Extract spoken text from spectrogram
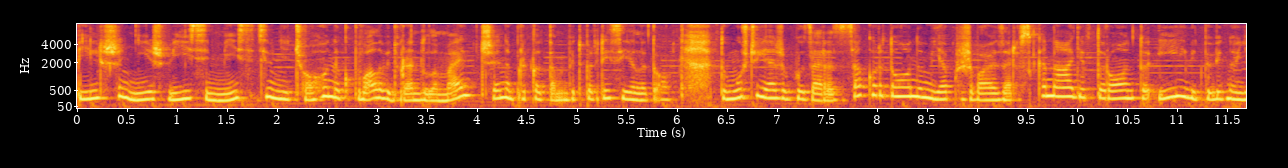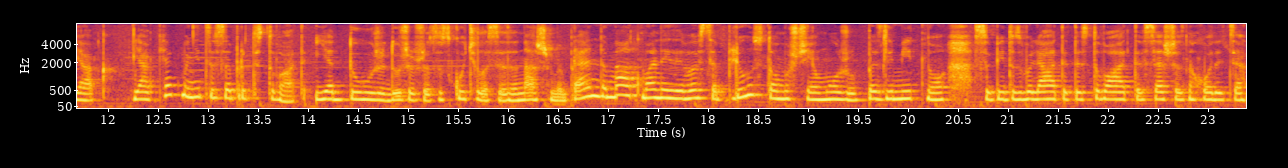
більше ніж 8 місяців нічого не купувала від бренду Lamel чи, наприклад, там від Патрісії Ледо. Тому що я живу зараз за кордоном, я проживаю зараз в Канаді, в Торонто, і відповідно як. Як, як мені це все протестувати? І я дуже-дуже вже заскучилася за нашими брендами. Так, в мене з'явився плюс, тому що я можу безлімітно собі дозволяти тестувати все, що знаходиться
